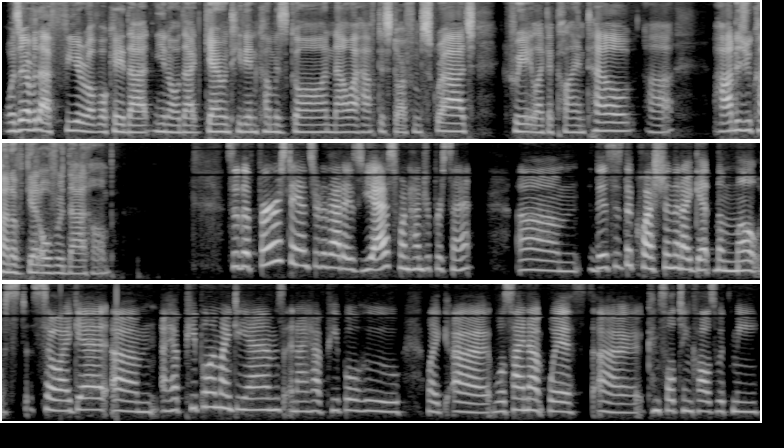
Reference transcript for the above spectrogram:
was there ever that fear of, okay, that, you know, that guaranteed income is gone. Now I have to start from scratch, create like a clientele. Uh, how did you kind of get over that hump? So the first answer to that is yes, 100% um, this is the question that I get the most. So I get, um, I have people in my DMs and I have people who like uh, will sign up with uh, consulting calls with me.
